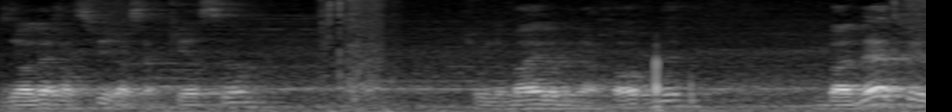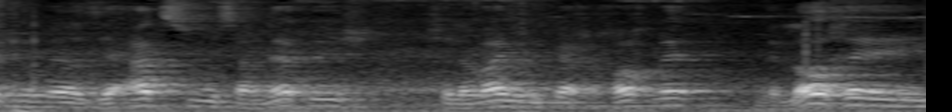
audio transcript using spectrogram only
זה הולך על ספירס הקסר, שהוא למיילו מן החוכמה, בנפש, הוא אומר, זה עצמוס הנפש שלמיילו מכך החוכמה, ולא חי,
